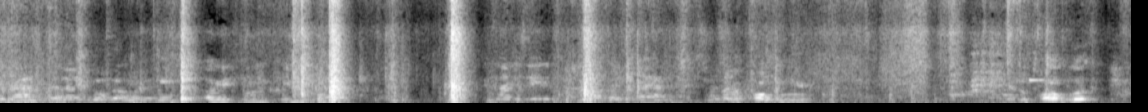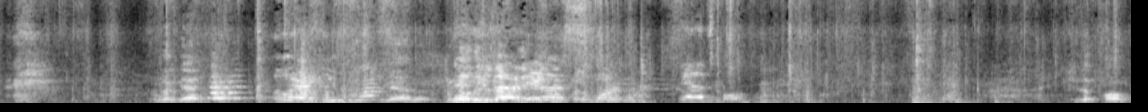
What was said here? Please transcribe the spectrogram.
the grass It cut. doesn't go that way. it won't. Okay, can you, can you, uh, cause I just ate a ton of chocolate and I haven't There's like a pump in here. Here's a pump, look. Look at that. Oh, it already comes with the pump? Yeah, look. But no, this is not for the air, this is for the water. Yeah, that's cool. She's a pump.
